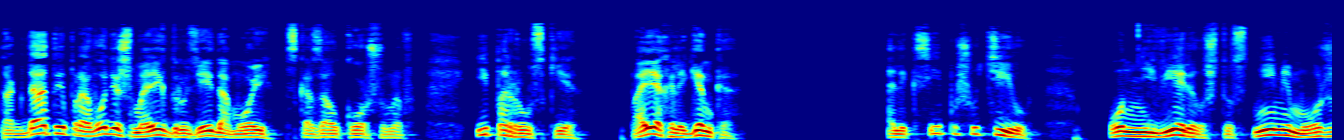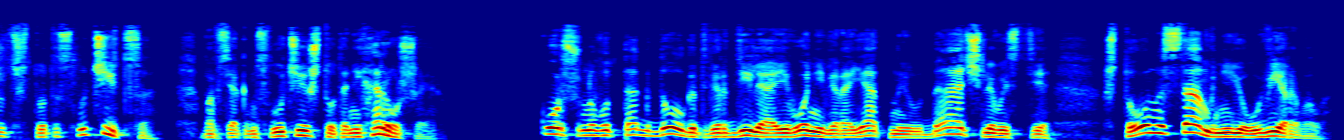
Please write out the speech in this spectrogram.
Тогда ты проводишь моих друзей домой, сказал Коршунов. И по-русски. Поехали, Генка. Алексей пошутил, он не верил, что с ними может что-то случиться, во всяком случае что-то нехорошее. Коршунову так долго твердили о его невероятной удачливости, что он и сам в нее уверовал.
